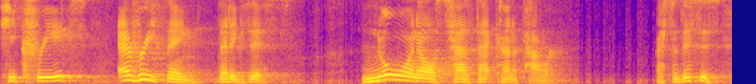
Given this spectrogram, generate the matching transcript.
he creates everything that exists. No one else has that kind of power. Right, so this is,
